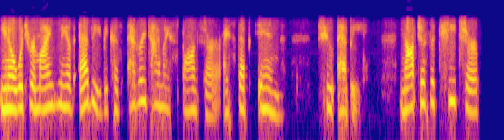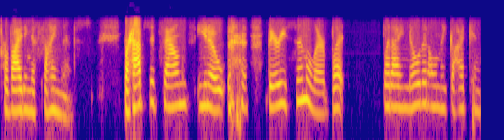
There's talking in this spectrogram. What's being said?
you know, which reminds me of Ebby because every time I sponsor, I step in to Ebby, not just a teacher providing assignments. Perhaps it sounds, you know, very similar, but but I know that only God can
